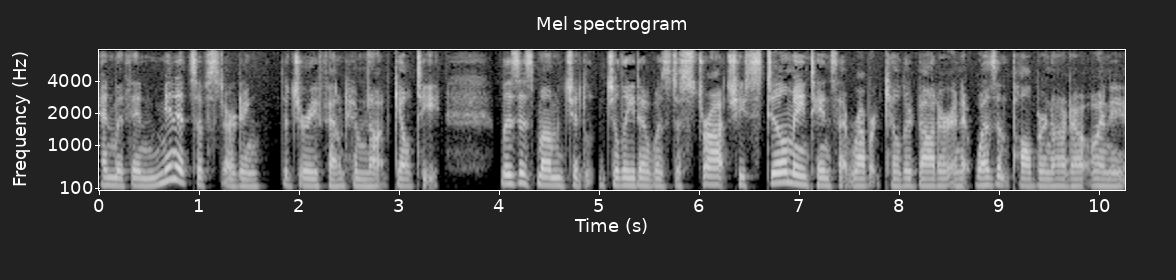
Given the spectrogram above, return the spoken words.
and within minutes of starting, the jury found him not guilty. Liz's mom, Julita, was distraught. She still maintains that Robert killed her daughter and it wasn't Paul Bernardo or, any,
